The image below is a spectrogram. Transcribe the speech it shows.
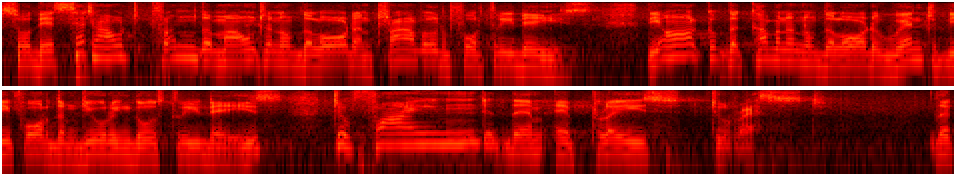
So they set out from the mountain of the Lord and traveled for three days. The ark of the covenant of the Lord went before them during those three days to find them a place to rest. The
